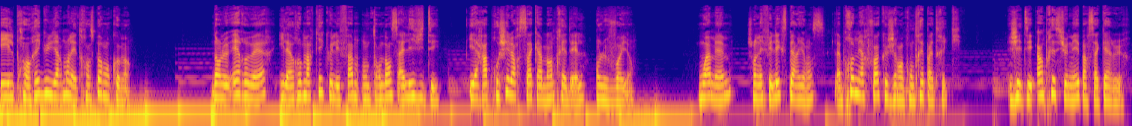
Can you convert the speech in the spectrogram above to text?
Et il prend régulièrement les transports en commun. Dans le RER, e il a remarqué que les femmes ont tendance à l'éviter et à rapprocher leur sac à main près d'elle en le voyant. Moi-même, j'en ai fait l'expérience la première fois que j'ai rencontré Patrick. J'ai été impressionnée par sa carrure.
